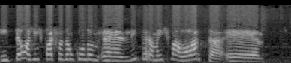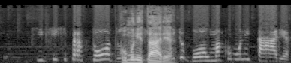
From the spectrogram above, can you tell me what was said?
Então a gente pode fazer um condomínio, é, literalmente uma horta é, que fique para todos. Comunitária. Muito bom, uma comunitária.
